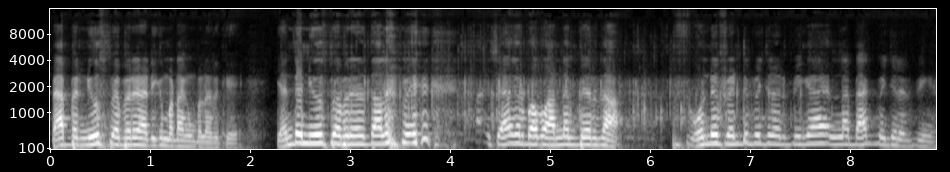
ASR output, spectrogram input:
பேப்பர் நியூஸ் பேப்பரே அடிக்க மாட்டாங்க போல இருக்கு. எந்த நியூஸ் பேப்பர் எடுத்தாலுமே சேகர் பாபு அண்ணன் பேர் தான். ஒன்று ஃப்ரண்ட் பேஜில் இருப்பீங்க இல்லை பேக் பேஜில் இருப்பீங்க.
